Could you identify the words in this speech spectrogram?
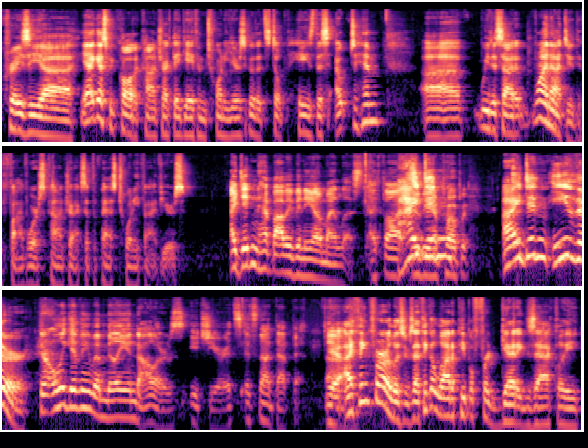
crazy, uh, yeah, I guess we call it a contract they gave him twenty years ago that still pays this out to him. Uh, we decided why not do the five worst contracts of the past 25 years. I didn't have Bobby Bonilla on my list. I thought I it would be didn't- appropriate. I didn't either. They're only giving him a million dollars each year. It's it's not that bad. Yeah, Um, I think for our listeners, I think a lot of people forget exactly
